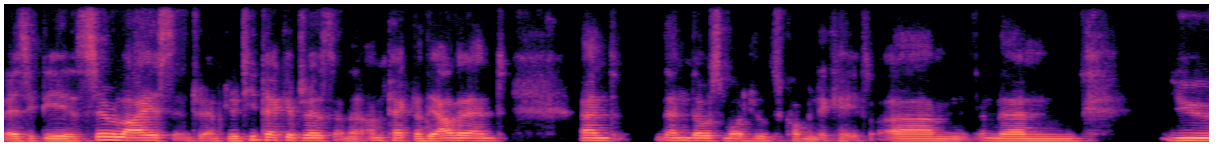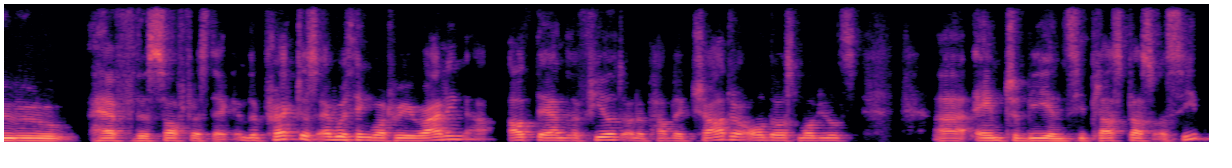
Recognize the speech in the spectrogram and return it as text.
basically serialized into mqtt packages and then unpacked at the other end. And then those modules communicate. Um, and then you have the software stack. In the practice, everything what we're running out there in the field on a public charter, all those modules uh, aim to be in C++ or C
